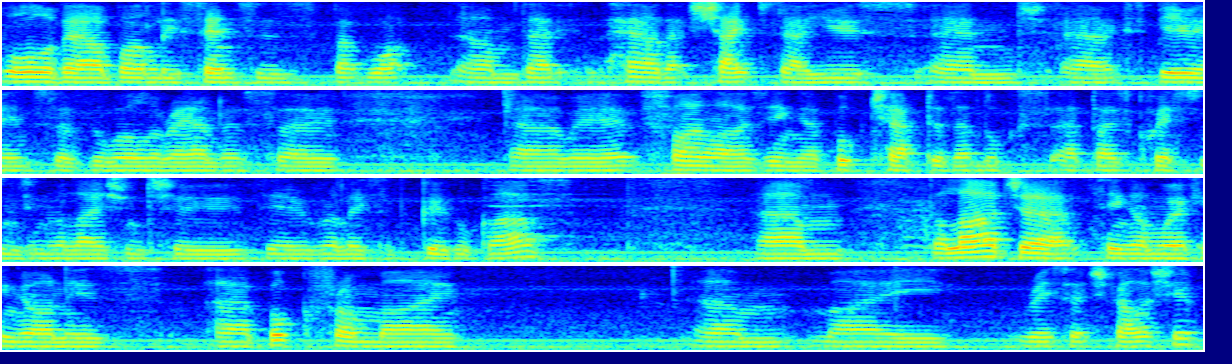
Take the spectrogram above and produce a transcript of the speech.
all of our bodily senses, but what um, that how that shapes our use and our experience of the world around us. So uh, we're finalising a book chapter that looks at those questions in relation to the release of Google Glass. Um, the larger thing I'm working on is a book from my um, my research fellowship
